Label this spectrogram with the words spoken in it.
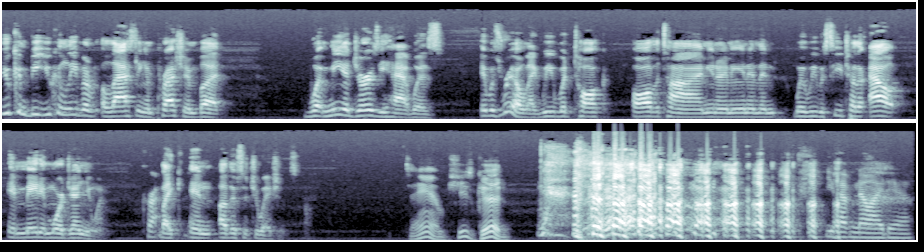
you can be you can leave a, a lasting impression. But what me and Jersey had was it was real. Like we would talk all the time, you know what I mean? And then when we would see each other out, it made it more genuine, Correct. like in other situations. Damn, she's good. you have no idea.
